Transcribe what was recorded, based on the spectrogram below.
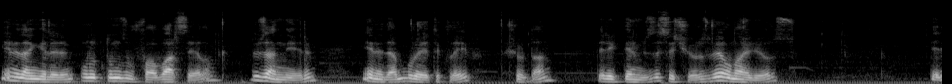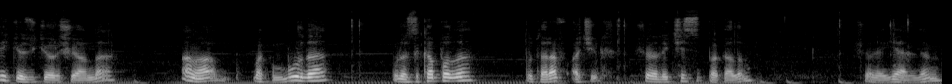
Yeniden gelelim. Unuttuğumuzu varsayalım. Düzenleyelim. Yeniden buraya tıklayıp şuradan deliklerimizi de seçiyoruz ve onaylıyoruz. Delik gözüküyor şu anda. Ama bakın burada burası kapalı. Bu taraf açık. Şöyle kesit bakalım. Şöyle geldim.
